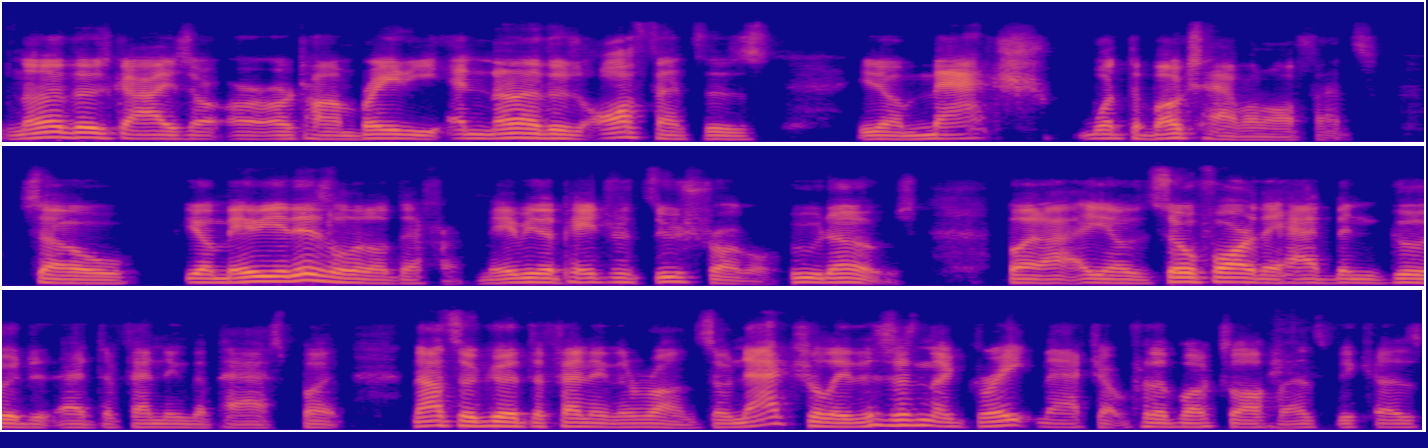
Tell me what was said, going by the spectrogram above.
None of those guys are, are, are Tom Brady, and none of those offenses, you know, match what the Bucks have on offense. So, you know, maybe it is a little different. Maybe the Patriots do struggle. Who knows? But I, you know, so far they have been good at defending the pass, but not so good defending the run. So naturally, this isn't a great matchup for the Bucks offense because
